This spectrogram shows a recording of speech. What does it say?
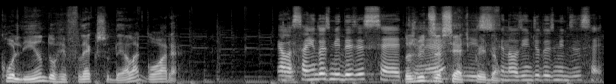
colhendo o reflexo dela agora. Ela saiu em 2017. 2017, né? Isso, perdão. finalzinho de 2017.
